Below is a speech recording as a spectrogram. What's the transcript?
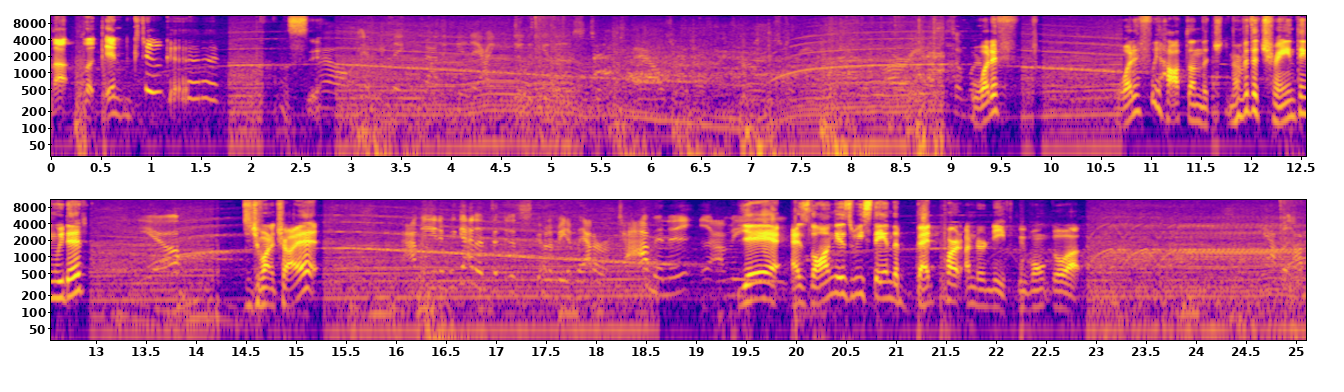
not looking too good. Let's see. Well, if you think you gotta get out, you need to get us to the canals or the or you know, somewhere. What if, what if we hopped on the? Remember the train thing we did? Yeah. Did you want to try it? I mean, if we gotta, it's gonna be a matter of time, in it? I mean. Yeah, as long as we stay in the bed part underneath, we won't go up. Yeah, but I'm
